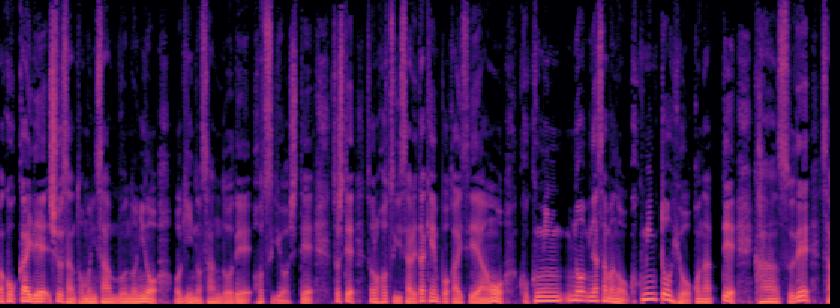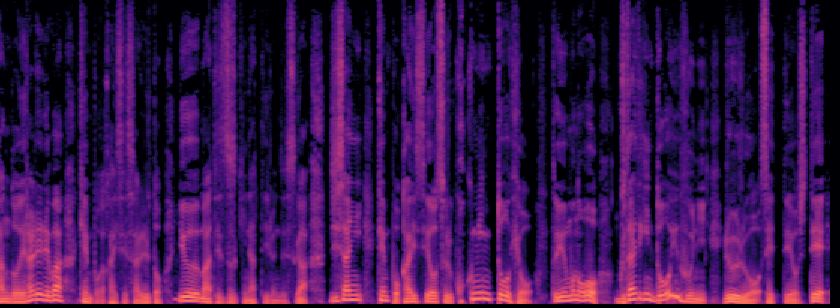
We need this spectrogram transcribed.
まあ、国会で衆参ともに3分の2の議員の賛同で発議をしてそしてその発議された憲法改正案を国民の皆様の国民投票を行って過半数で賛同を得られれば憲法が改正されるという、まあ、手続きになっているんですが実際に憲法改正をする国民投票というものを具体的にどういうふうにルールを設定をして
